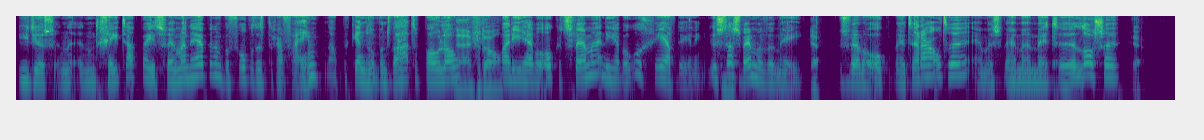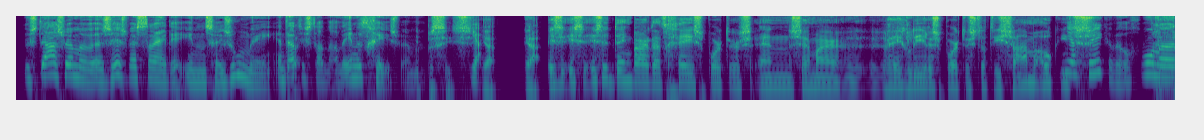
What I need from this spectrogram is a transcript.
die dus een, een G-tak bij het zwemmen hebben. Bijvoorbeeld het Ravijn, nou, bekend om het waterpolo. Maar die hebben ook het zwemmen en die hebben ook een G-afdeling. Dus daar zwemmen we mee. Ja. We zwemmen ook met Raalte en we zwemmen met eh Lossen. Ja. Dus daar zwemmen we zes wedstrijden in een seizoen mee. En dat is dan alleen het G-zwemmen. Precies. Ja. Ja. Ja. Is, is, is het denkbaar dat G-sporters en zeg maar eh, reguliere sporters dat die samen ook iets Ja, zeker wel. Gewoon Ge- een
